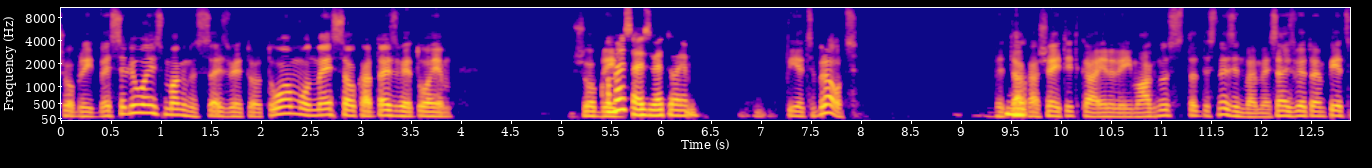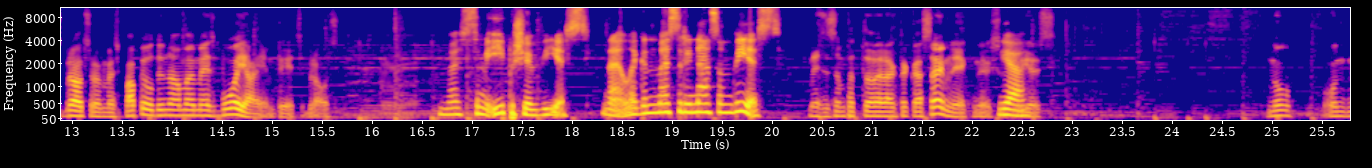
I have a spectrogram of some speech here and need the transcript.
šobrīd veseļojas, Magnus aizvieto Tomu, un mēs savukārt aizvietojam šobrīd. Ko mēs aizvietojam? Pieci brauc. Bet tā nu. kā šeit kā ir arī Magnus, tad es nezinu, vai mēs aizvietojam pieci brauci, vai mēs papildinām, vai mēs bojājam pieci brauci. Mēs esam īpašie viesi. Nē, lai gan mēs arī neesam viesi. Mēs esam pat vairāk kā saimnieki, nevis viesi. Nu, un,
